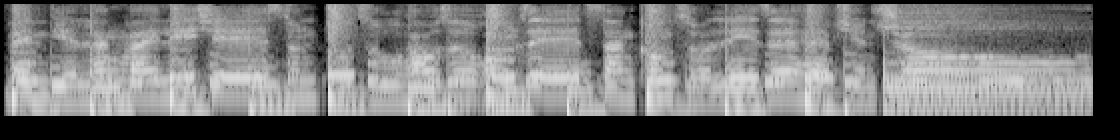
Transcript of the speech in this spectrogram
Wenn dir langweilig ist und du zu Hause rumsitzt, dann komm zur Lesehäppchen-Show.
